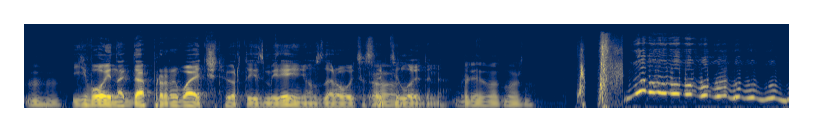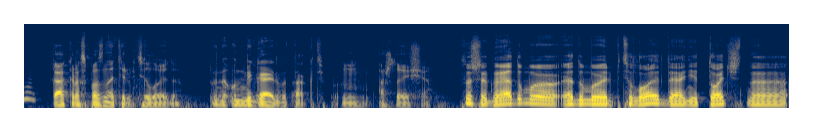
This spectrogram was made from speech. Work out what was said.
Мгм. Его иногда прорывает четвертое измерение, и он здоровается с А. рептилоидами. Блин, возможно. Как распознать рептилоида? Он мигает вот так, типа. А что еще? Слушай, ну я думаю, я думаю, рептилоиды, они точно,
